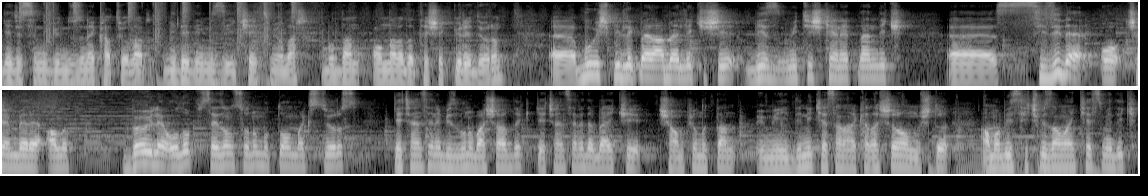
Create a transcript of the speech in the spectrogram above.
gecesini gündüzüne katıyorlar. Bir dediğimizi iki etmiyorlar. Buradan onlara da teşekkür ediyorum. Ee, bu iş birlik beraberlik işi. Biz müthiş kenetlendik. Ee, sizi de o çembere alıp böyle olup sezon sonu mutlu olmak istiyoruz. Geçen sene biz bunu başardık. Geçen sene de belki şampiyonluktan ümidini kesen arkadaşlar olmuştu. Ama biz hiçbir zaman kesmedik.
